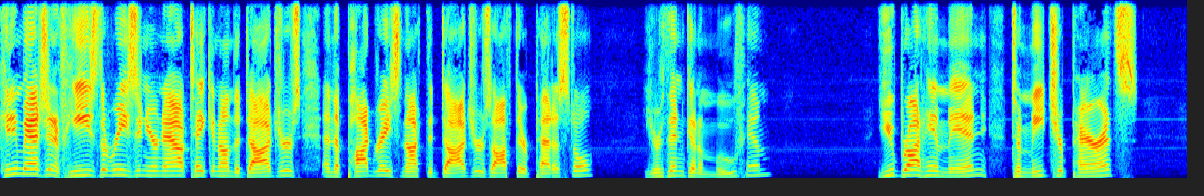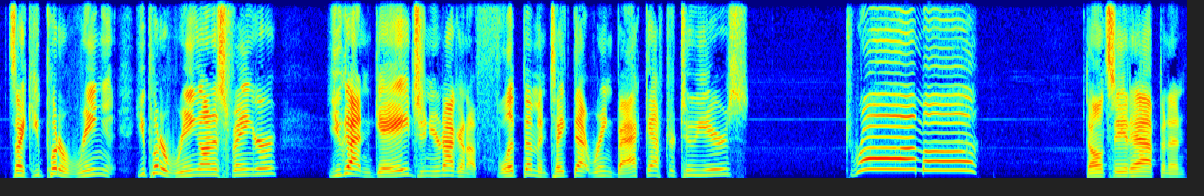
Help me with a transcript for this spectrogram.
Can you imagine if he's the reason you're now taking on the Dodgers and the Padres knock the Dodgers off their pedestal? You're then going to move him? You brought him in to meet your parents? It's like you put a ring you put a ring on his finger. You got engaged and you're not going to flip him and take that ring back after 2 years? Drama. Don't see it happening.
